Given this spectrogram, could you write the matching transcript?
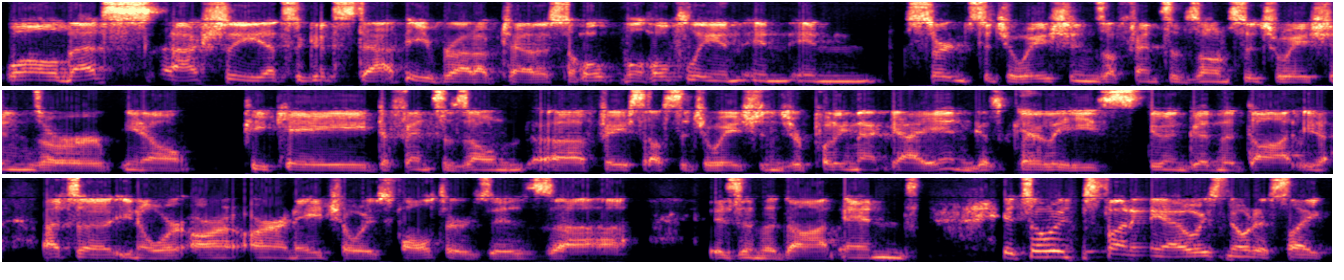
Well, that's actually that's a good stat that you brought up, Tyler. So hope, well, hopefully in, in in certain situations, offensive zone situations, or you know PK defensive zone uh, face-off situations, you're putting that guy in because clearly he's doing good in the dot. You know that's a you know where R- RNH always falters is uh, is in the dot, and it's always funny. I always notice like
